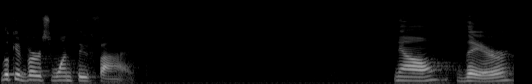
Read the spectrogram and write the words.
Look at verse 1 through 5. Now, there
